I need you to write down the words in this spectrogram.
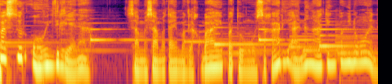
Pastor Owen Villena, sama-sama tayong maglakbay patungo sa kariyan ng ating Panginoon.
